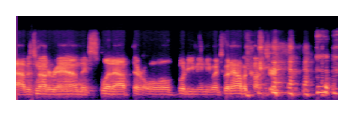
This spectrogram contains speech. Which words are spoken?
ABBA's not around. They've split up. They're old. What do you mean you went to an ABBA concert?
